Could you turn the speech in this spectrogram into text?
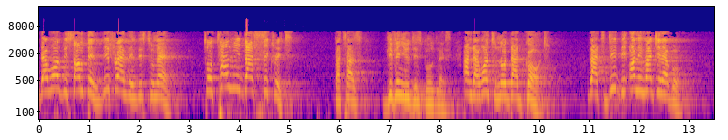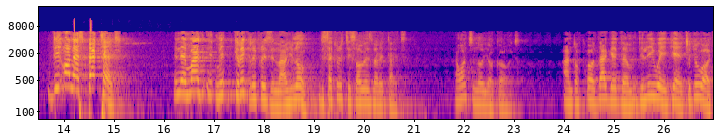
There must be something different in these two men. So tell me that secret that has given you this boldness. And I want to know that God that did the unimaginable, the unexpected, in a Greek prison now, you know, the security is always very tight. I want to know your God. And of course, that gave them the leeway again to do what?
